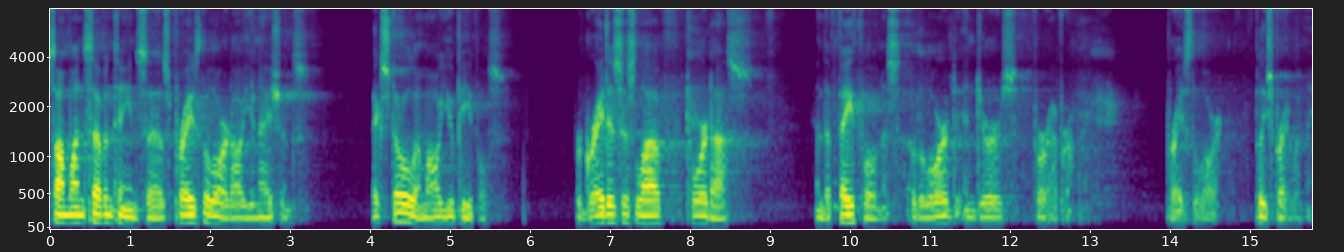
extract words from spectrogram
Psalm 117 says, Praise the Lord, all you nations. Extol him, all you peoples. For great is his love toward us, and the faithfulness of the Lord endures forever. Praise the Lord. Please pray with me.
